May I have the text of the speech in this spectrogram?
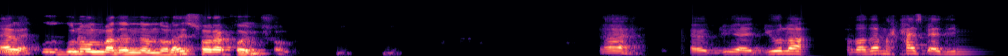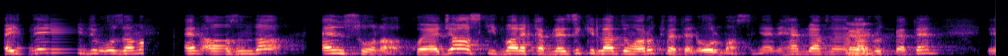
e, Evet. uygun olmadığından dolayı sonra koymuş olduk. He. E, di- e, diyorlar adam hasb edilmeyi değildir o zaman en azında en sona koyacağız ki idmari kable zikir lafzın ve rütbeten olmasın. Yani hem lafzın hem Evet. rütbeten e,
